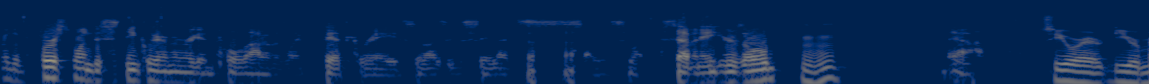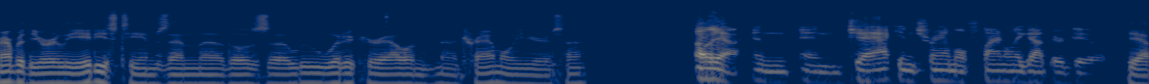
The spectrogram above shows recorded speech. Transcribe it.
for the first one distinctly, I remember getting pulled out. I was like fifth grade, so I was going to say that's I was like seven, eight years old. Mm-hmm. Yeah. So you were you remember the early '80s teams and uh, those uh, Lou Whitaker, Alan uh, Trammell years, huh? Oh yeah, and and Jack and Trammell finally got their due. Yeah.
